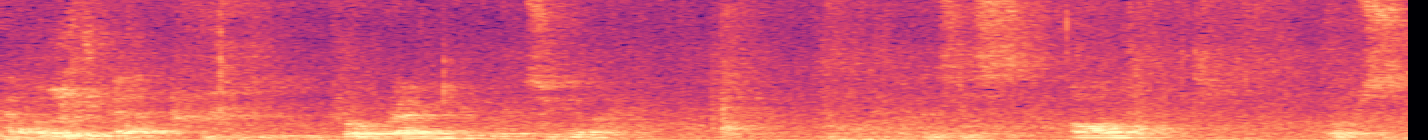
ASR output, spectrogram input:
have a look at the program we put together, this is on, oops,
